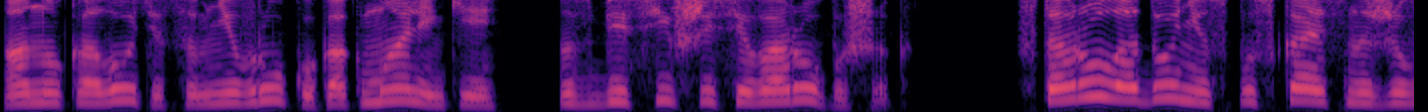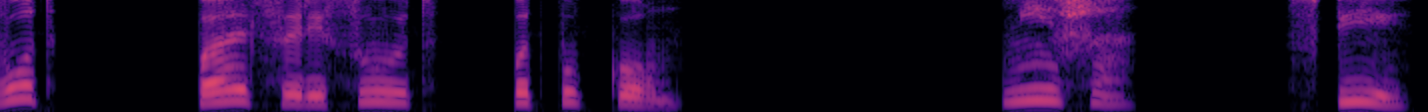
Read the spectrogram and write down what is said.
Оно колотится мне в руку, как маленький, взбесившийся воробушек. Второй ладонью спускаясь на живот, пальцы рисуют под пупком. «Миша!» «Спи!»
